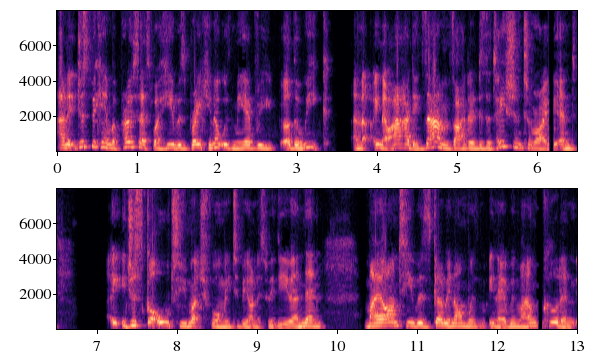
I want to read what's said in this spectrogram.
and it just became a process where he was breaking up with me every other week. And you know, I had exams, I had a dissertation to write, and it just got all too much for me, to be honest with you. And then my auntie was going on with you know with my uncle, and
